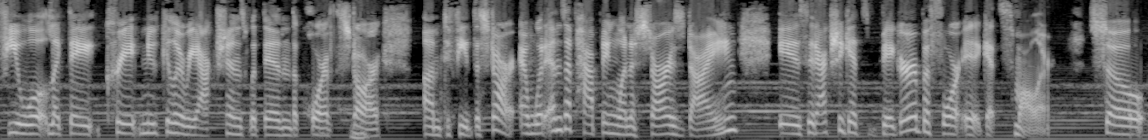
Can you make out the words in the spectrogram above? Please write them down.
fuel like they create nuclear reactions within the core of the star um, to feed the star. And what ends up happening when a star is dying is it actually gets bigger before it gets smaller. So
